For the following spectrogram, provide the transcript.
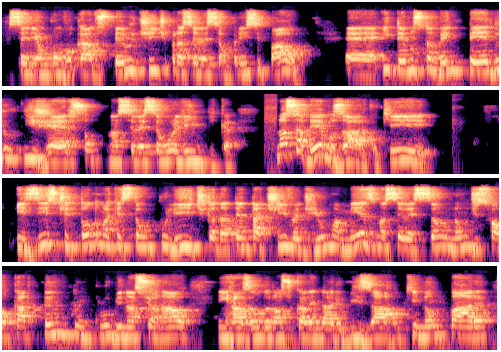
seriam convocados pelo Tite para a seleção principal. É, e temos também Pedro e Gerson na seleção olímpica. Nós sabemos, Arco, que existe toda uma questão política da tentativa de uma mesma seleção não desfalcar tanto um clube nacional em razão do nosso calendário bizarro que não para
